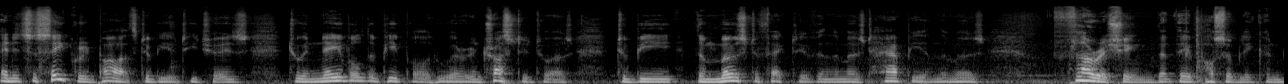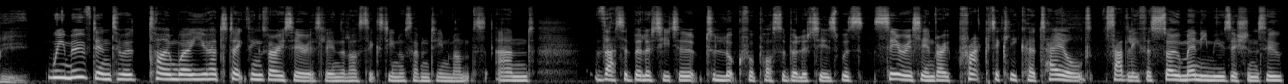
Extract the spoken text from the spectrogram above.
And it's a sacred path to be a teacher, is to enable the people who are entrusted to us to be the most effective and the most happy and the most flourishing that they possibly can be. We moved into a time where you had to take things very seriously in the last 16 or 17 months. And that ability to, to look for possibilities was seriously and very practically curtailed, sadly, for so many musicians who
